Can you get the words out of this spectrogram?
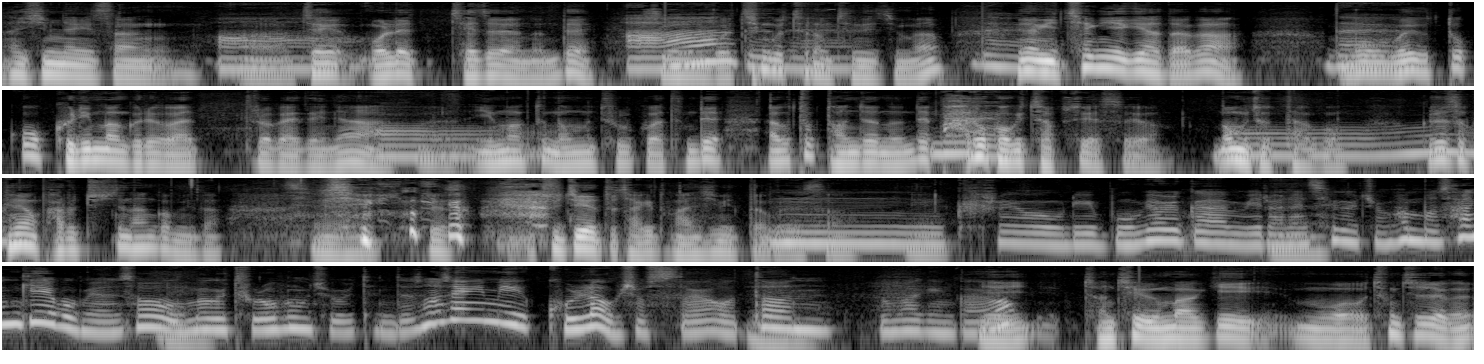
한 10년 이상 아. 어, 제 원래 제자였는데 아, 지금은 뭐 친구처럼 네네. 지내지만 네. 그냥 이 책 얘기하다가 네. 뭐왜 또 꼭 그림만 그려가 들어가야 되냐 어. 이 음악도 너무 좋을 것 같은데 하고 툭 던졌는데 바로 네. 거기 접수했어요. 너무 좋다고. 어. 그래서 그냥 바로 추진한 겁니다. 네. 그래서 주제에도 자기도 관심 있다고 그래서. 음, 예. 그래요. 우리 모멸감이라는 네. 책을 좀 한번 상기해 보면서 네. 음악을 들어보면 좋을 텐데 선생님이 골라 오셨어요. 어떤 네. 음악인가요? 예, 전체 음악이 뭐 청취자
